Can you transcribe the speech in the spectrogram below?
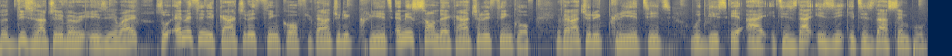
So this is actually very easy, right? So anything you can actually think of, you can actually create any sound that you can actually think of, you can actually create it with this AI. It is that easy, it is that simple.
